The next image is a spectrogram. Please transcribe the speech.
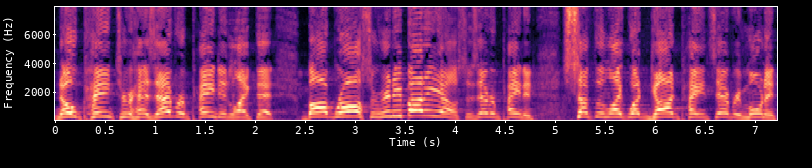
no painter has ever painted like that. Bob Ross or anybody else has ever painted something like what God paints every morning.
